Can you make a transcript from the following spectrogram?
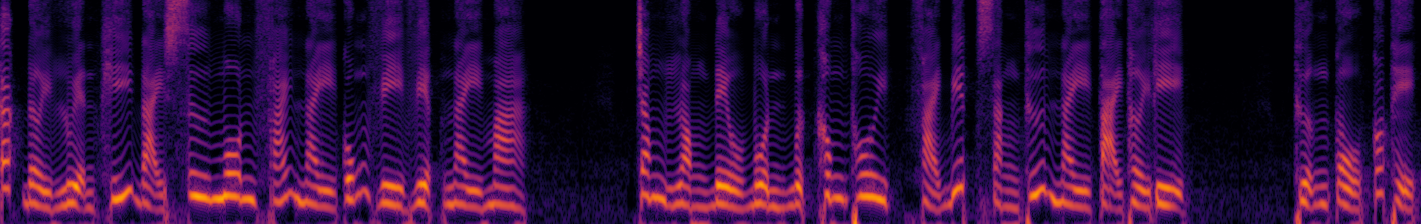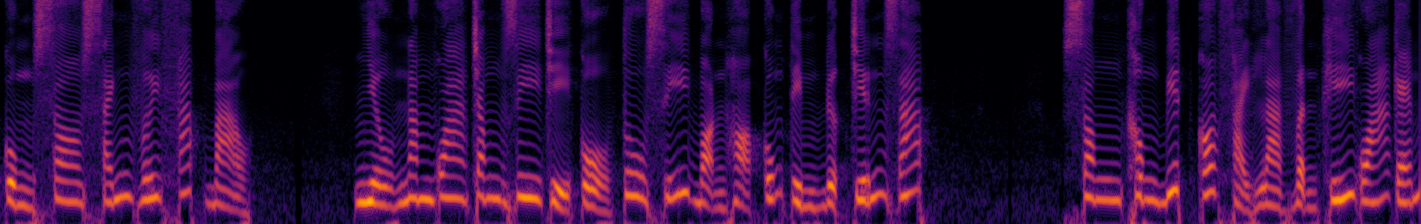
Các đời luyện khí đại sư môn phái này cũng vì việc này mà. Trong lòng đều buồn bực không thôi. Phải biết rằng thứ này tại thời kỳ. Thượng cổ có thể cùng so sánh với pháp bảo. Nhiều năm qua trong di chỉ cổ tu sĩ bọn họ cũng tìm được chiến giáp. Song không biết có phải là vận khí quá kém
